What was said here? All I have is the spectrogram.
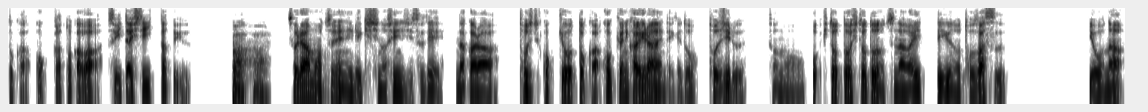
とか国家とかは衰退していったというはあ、はあ。それはもう常に歴史の真実で、だから、閉じ国境とか、国境に限らないんだけど、閉じる、その、こ人と人とのつながりっていうのを閉ざすような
